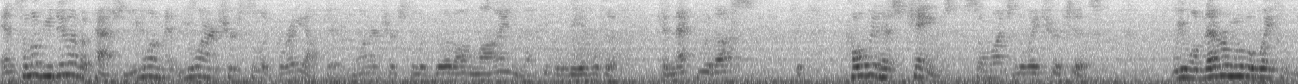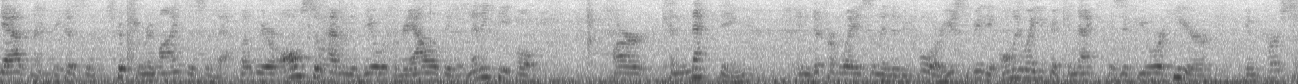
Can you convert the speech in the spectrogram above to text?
And some of you do have a passion. You want you want our church to look great out there. You want our church to look good online. You want people to be able to connect with us. COVID has changed so much of the way church is. We will never move away from gathering because the scripture reminds us of that. But we are also having to deal with the reality that many people are connecting in different ways than they did before. It used to be the only way you could connect is if you were here in person.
